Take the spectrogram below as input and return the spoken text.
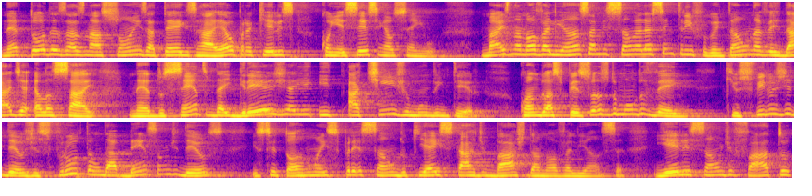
né, todas as nações até Israel para que eles conhecessem ao Senhor. Mas na nova aliança a missão ela é centrífuga, então na verdade ela sai né, do centro da igreja e, e atinge o mundo inteiro. Quando as pessoas do mundo veem que os filhos de Deus desfrutam da bênção de Deus, isso se torna uma expressão do que é estar debaixo da nova aliança. E eles são, de fato,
